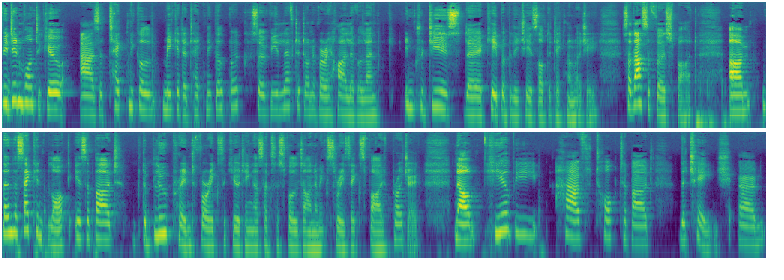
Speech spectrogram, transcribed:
we didn't want to go as a technical, make it a technical book. So we left it on a very high level and introduce the capabilities of the technology. So that's the first part. Um, then the second block is about the blueprint for executing a successful Dynamics 365 project. Now, here we have talked about the change um,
